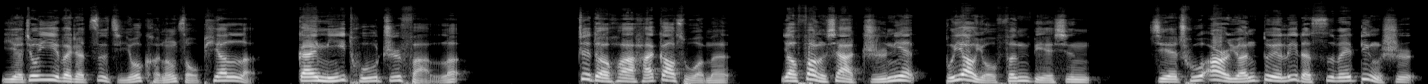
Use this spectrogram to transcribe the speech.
也就意味着自己有可能走偏了，该迷途知返了。这段话还告诉我们，要放下执念，不要有分别心，解除二元对立的思维定式，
